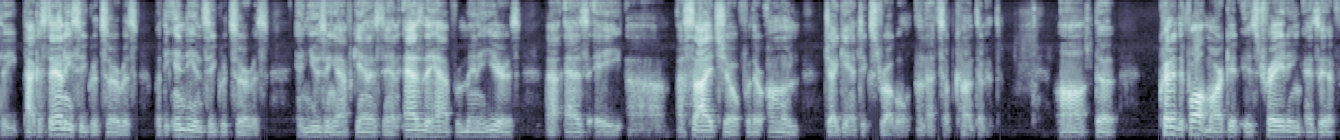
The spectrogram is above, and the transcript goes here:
the Pakistani Secret Service, but the Indian Secret Service, and using Afghanistan, as they have for many years, uh, as a, uh, a sideshow for their own gigantic struggle on that subcontinent. Uh, the credit default market is trading as if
